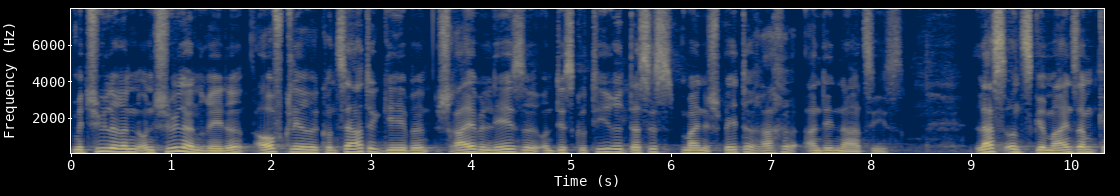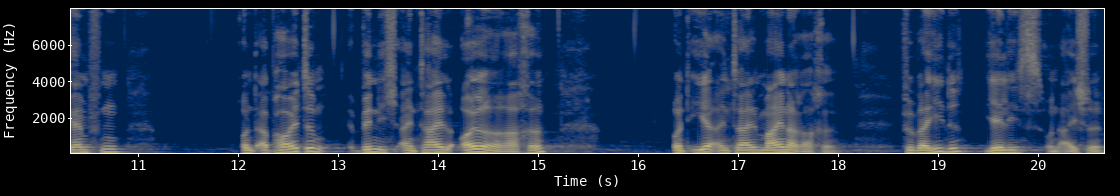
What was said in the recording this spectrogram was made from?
mit Schülerinnen und Schülern rede, aufkläre, Konzerte gebe, schreibe, lese und diskutiere, das ist meine späte Rache an den Nazis. Lass uns gemeinsam kämpfen und ab heute bin ich ein Teil eurer Rache und ihr ein Teil meiner Rache. Für Bahide, Jelis und Aische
